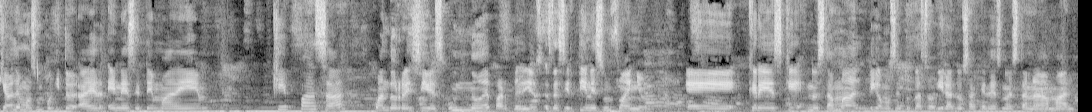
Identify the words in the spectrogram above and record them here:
que hablemos un poquito en ese tema de qué pasa cuando recibes un no de parte de Dios, es decir, tienes un sueño, eh, crees que no está mal, digamos en tu caso ir a Los Ángeles no está nada mal,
